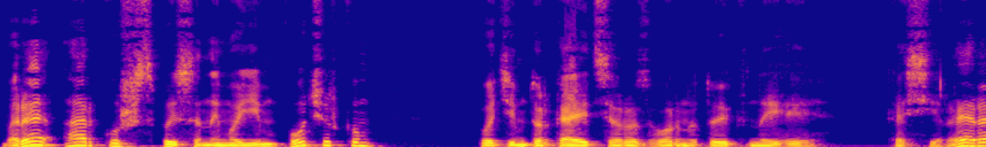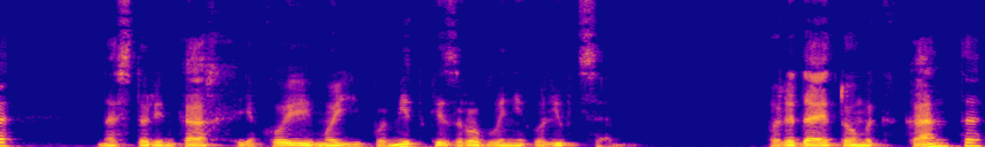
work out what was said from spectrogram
бере аркуш, списаний моїм почерком, потім торкається розгорнутої книги Касірера, на сторінках якої мої помітки зроблені олівцем. Оглядає томик Канта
